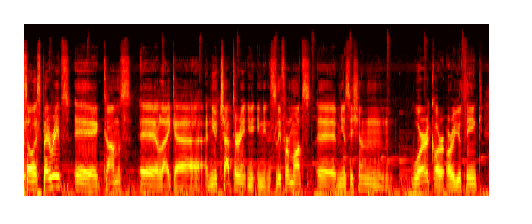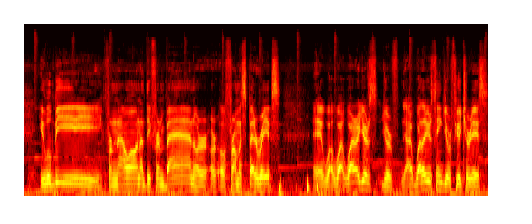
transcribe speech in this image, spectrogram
so Spare Ribs uh, comes uh, like a, a new chapter in, in, in Sleaford Mods' uh, musician work, or, or you think it will be from now on a different band, or, or, or from Spare Ribs? Uh, what, what, what are your your uh, what do you think your future is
